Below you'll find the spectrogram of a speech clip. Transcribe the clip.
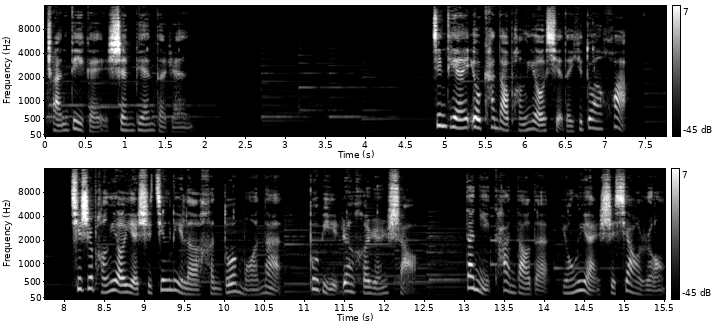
传递给身边的人。今天又看到朋友写的一段话。其实朋友也是经历了很多磨难，不比任何人少，但你看到的永远是笑容。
